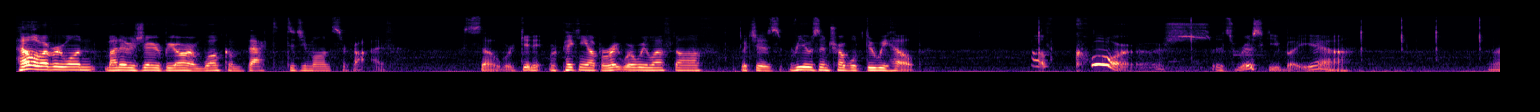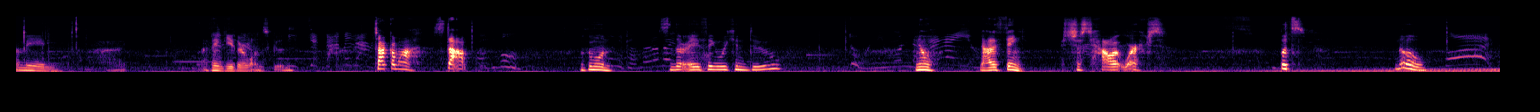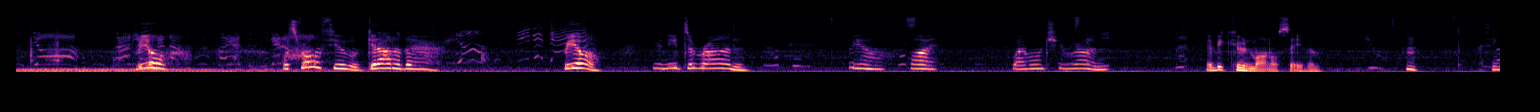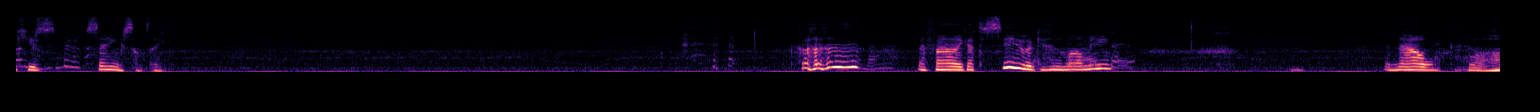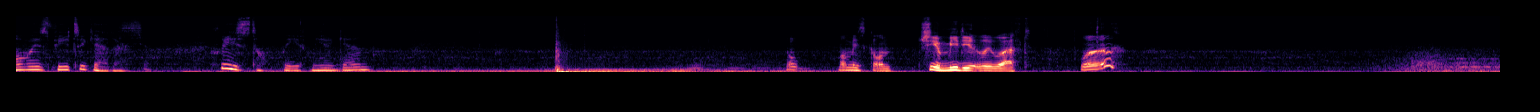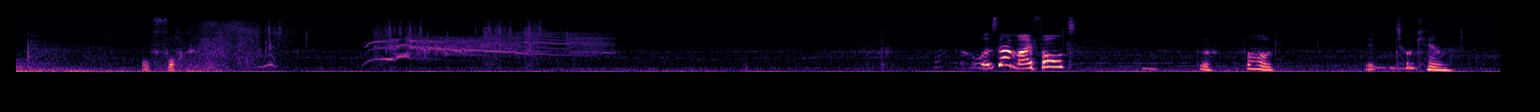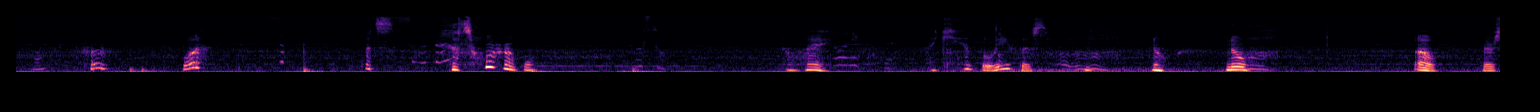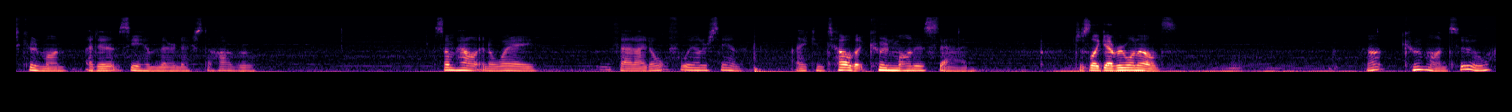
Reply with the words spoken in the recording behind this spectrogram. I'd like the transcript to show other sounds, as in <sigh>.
Hello everyone, my name is Jerry BR and welcome back to Digimon Survive. So we're getting we're picking up right where we left off, which is Rio's in trouble, do we help? Of course. It's risky, but yeah. I mean, I, I think either one's good. Takuma, stop! Oh, come on. Isn't there anything we can do? No, not a thing. It's just how it works. But, no, Rio! What's wrong with you? Get out of there! Rio! You need to run! Rio, why? Why won't you run? Maybe Kunemon will save him. Hmm. I think he's saying something. <laughs> I finally got to see you again, Mommy. And now we'll always be together. Please don't leave me again. Oh, mommy's gone. She immediately left. What? Oh, fuck. Was that my fault? The fog. It took him. Huh? What? That's that's horrible. No way. I can't believe this. No. No. Oh, there's Kunemon. I didn't see him there next to Haru. Somehow, in a way that I don't fully understand, I can tell that Kunemon is sad. Just like everyone else. Not Kunemon, too.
